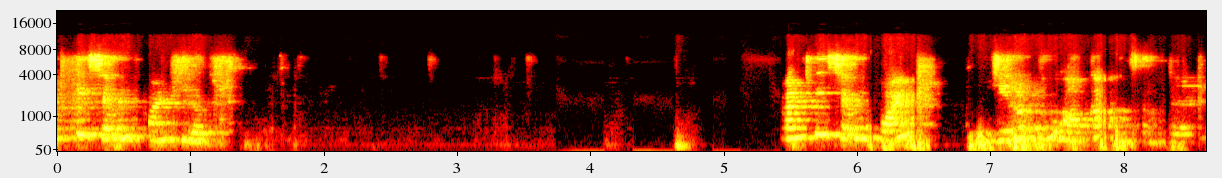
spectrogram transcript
27.0 27.02 आपका आंसर हो जाएगा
